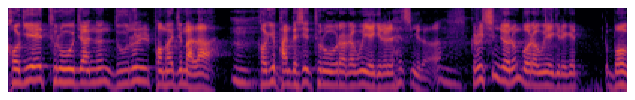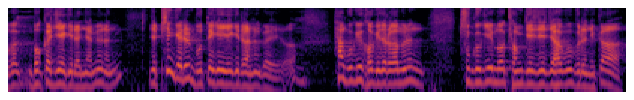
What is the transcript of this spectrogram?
거기에 들어오지 않는 누를 범하지 말라. 거기 반드시 들어오라라고 얘기를 했습니다. 그리고 심지어는 뭐라고 얘기를 했, 뭐가 뭐까지 얘기를 했냐면은 이제 핑계를 못 대게 얘기를 하는 거예요. 한국이 거기 들어가면은 중국이 뭐 경제 제재하고 그러니까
